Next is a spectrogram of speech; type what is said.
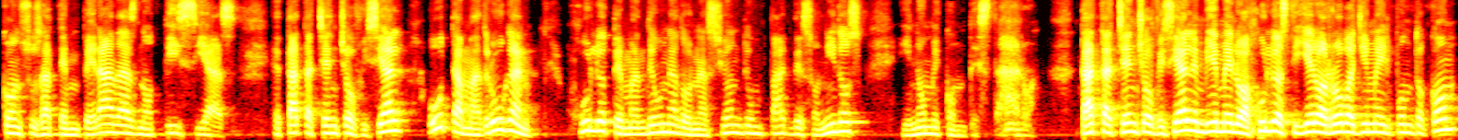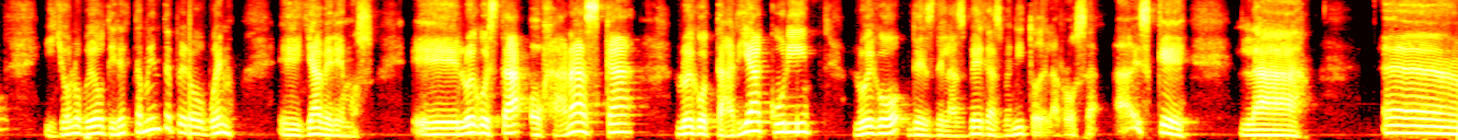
con sus atemperadas noticias. Tata Chencho Oficial, Uta Madrugan. Julio, te mandé una donación de un pack de sonidos y no me contestaron. Tata Chencho Oficial, envíemelo a julioastillero.gmail.com y yo lo veo directamente, pero bueno, eh, ya veremos. Eh, luego está Ojarasca, luego Tariacuri, luego desde Las Vegas, Benito de la Rosa. Ah, es que la... Eh,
